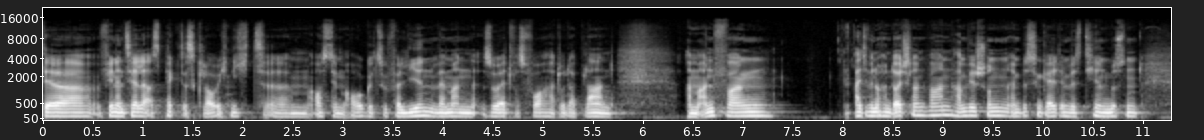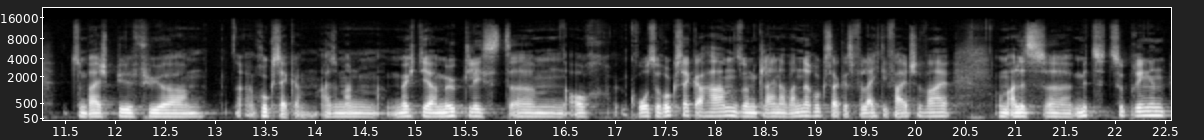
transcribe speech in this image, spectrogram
der finanzielle Aspekt ist, glaube ich, nicht ähm, aus dem Auge zu verlieren, wenn man so etwas vorhat oder plant. Am Anfang als wir noch in Deutschland waren, haben wir schon ein bisschen Geld investieren müssen, zum Beispiel für Rucksäcke. Also man möchte ja möglichst ähm, auch große Rucksäcke haben. So ein kleiner Wanderrucksack ist vielleicht die falsche Wahl, um alles äh, mitzubringen.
